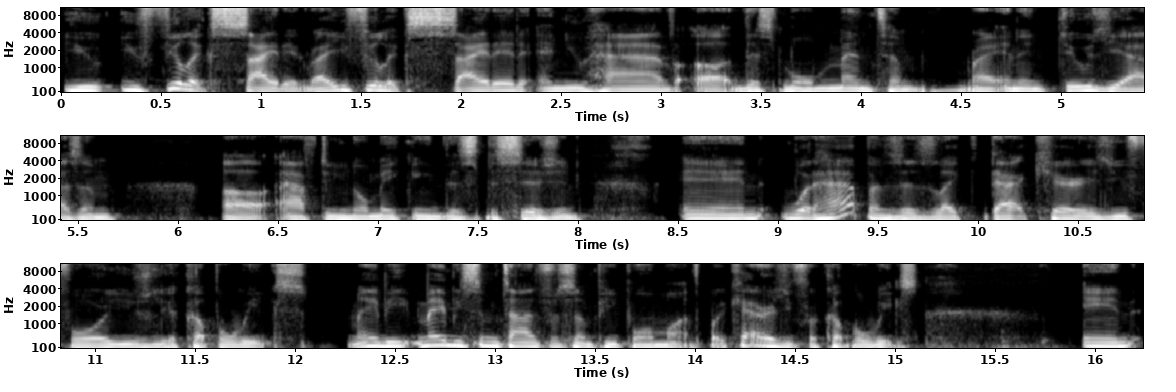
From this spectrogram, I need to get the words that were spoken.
you you feel excited, right? You feel excited, and you have uh, this momentum, right, and enthusiasm uh, after you know making this decision. And what happens is like that carries you for usually a couple weeks, maybe maybe sometimes for some people a month, but carries you for a couple weeks. And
